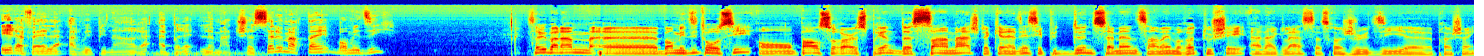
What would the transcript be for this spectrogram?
et Raphaël Harvey-Pinard après le match. Salut Martin, bon midi. Salut, bonhomme. Euh, bon midi, toi aussi. On part sur un sprint de 100 matchs. Le Canadien, c'est plus d'une semaine sans même retoucher à la glace. Ça sera jeudi euh, prochain.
